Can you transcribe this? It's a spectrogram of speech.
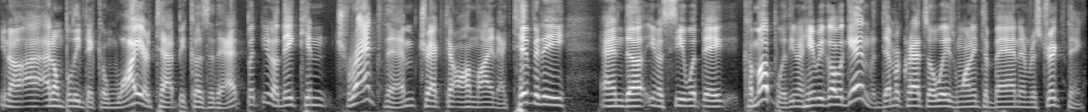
you know, I, I don't believe they can wiretap because of that, but, you know, they can track them, track their online activity, and, uh, you know, see what they come up with. You know, here we go again with Democrats always wanting to ban and restrict things.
